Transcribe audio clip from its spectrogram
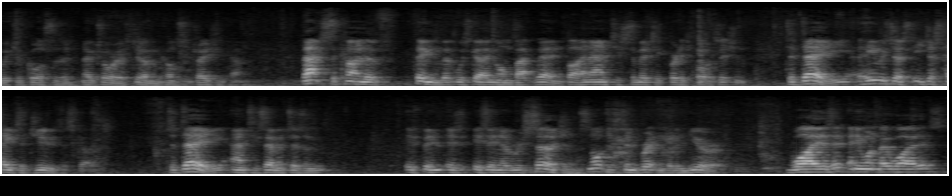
which of course was a notorious German concentration camp. That's the kind of thing that was going on back then by an anti-Semitic British politician. Today, he was just he just hated Jews. This guy. Today, anti-Semitism is, been, is, is in a resurgence, not just in Britain but in Europe. Why is it? Anyone know why it is?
